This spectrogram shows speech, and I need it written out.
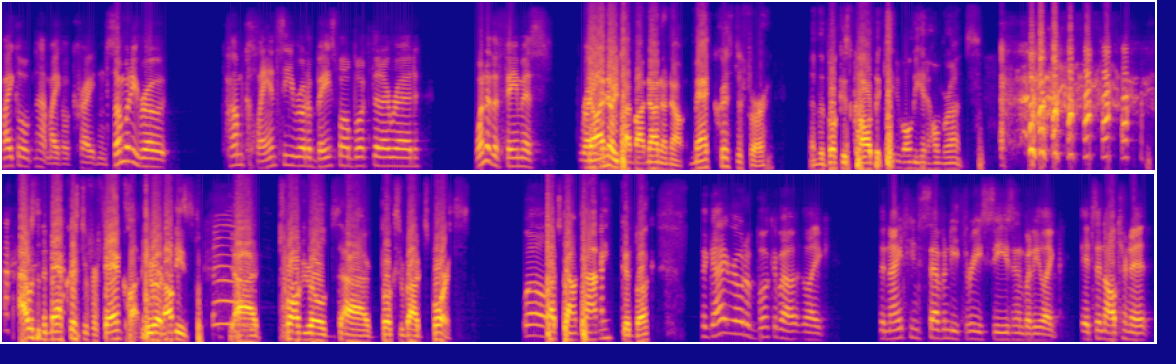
Michael, not Michael Crichton. Somebody wrote. Tom Clancy wrote a baseball book that I read. One of the famous. No, I know you're talking about. No, no, no. Matt Christopher, and the book is called "The Kid Who Only Hit Home Runs." I was in the Matt Christopher fan club. He wrote all these twelve-year-old uh, books about sports. well, Touchdown Tommy, good book. the guy wrote a book about like the 1973 season, but he like it's an alternate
